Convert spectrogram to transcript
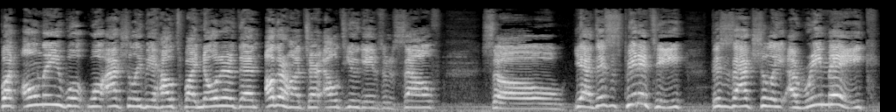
but only will, will actually be helped by no other than other hunter, LTU Games himself. So, yeah, this is Punity. This is actually a remake,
